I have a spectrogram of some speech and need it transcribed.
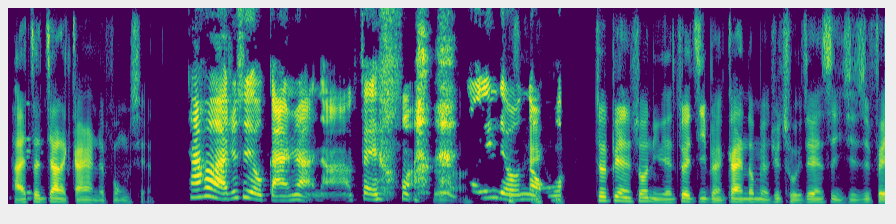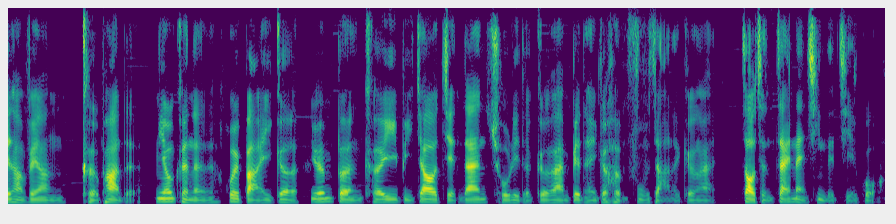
还增加了感染的风险。他后来就是有感染啊，废话，已经流脓了。就变成说，你连最基本的概念都没有去处理这件事情，其实是非常非常可怕的。你有可能会把一个原本可以比较简单处理的个案，变成一个很复杂的个案，造成灾难性的结果。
